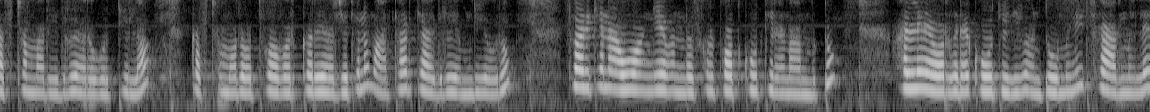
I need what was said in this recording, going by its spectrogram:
ಕಸ್ಟಮರ್ ಇದ್ದರು ಯಾರೋ ಗೊತ್ತಿಲ್ಲ. ಕಸ್ಟಮರ್ ಅಥವಾ ವರ್ಕರ್ ಯಾರ ಜೊತೆನೋ ಮಾತಾಡ್ತಾಯಿದ್ರು ಎಂ ಡಿ ಅವರು. ಸೊ ಅದಕ್ಕೆ ನಾವು ಹಂಗೆ ಒಂದು ಸ್ವಲ್ಪ ಹೊತ್ತು ಕೂತಿರೋಣ ಅಂದ್ಬಿಟ್ಟು ಅಲ್ಲೇ ಹೊರಗಡೆ ಕೂತಿದ್ವಿ. ಒಂದು ಟೂ ಮಿನಿಟ್ಸ್ ಆದಮೇಲೆ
